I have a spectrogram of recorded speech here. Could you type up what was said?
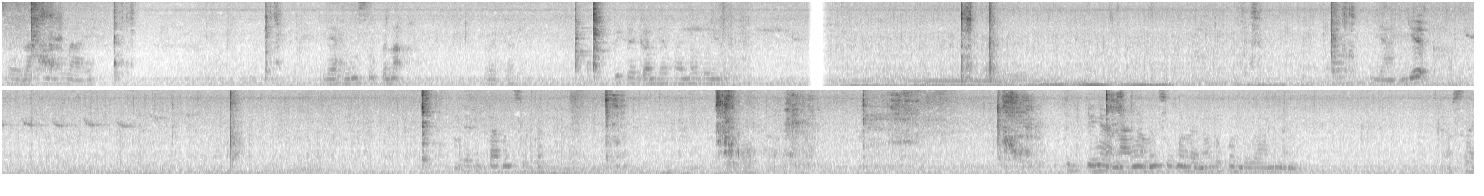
ใส่ลายนางหลายเดี๋ยวให้มันสุกกันนะไว้กันปิดไว้กันเดี๋ยวไปมาเบิ่งอย่างเยอะ เดี๋ยวตามันสุกกันจริงๆอะนางอะมันสุกมาแล้วเนาะทุกคนแต่ว่ามันอันเอาใส่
